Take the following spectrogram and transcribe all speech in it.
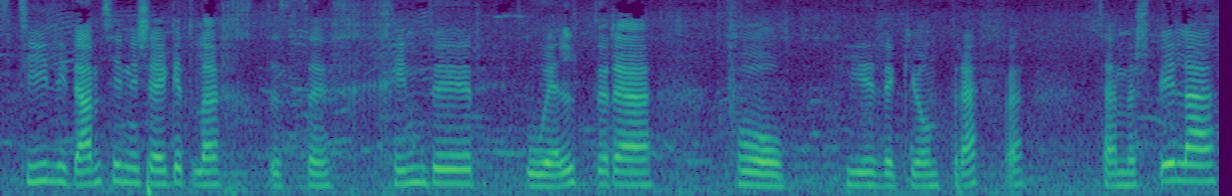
das Ziel in diesem Sinne ist eigentlich, dass sich Kinder und Eltern von hier in der Region treffen, zusammen spielen,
